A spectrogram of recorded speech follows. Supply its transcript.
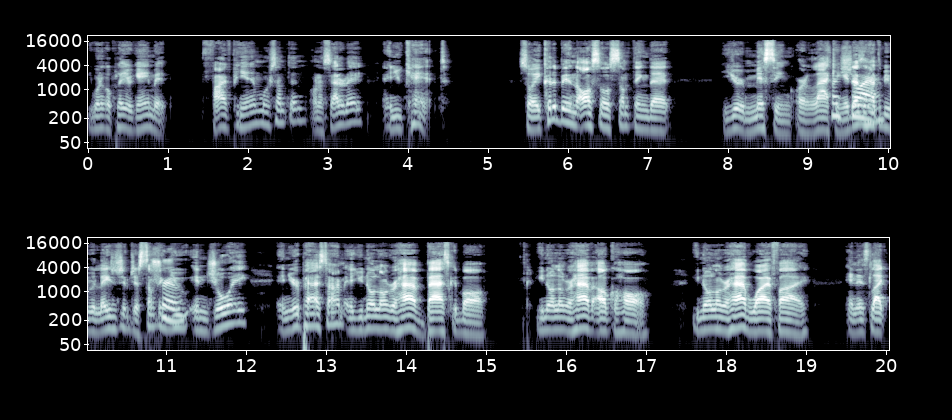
you want to go play your game at 5 p.m. or something on a Saturday, and you can't. So it could have been also something that you're missing or lacking. It doesn't have to be relationship, just something True. you enjoy in your pastime, and you no longer have basketball, you no longer have alcohol, you no longer have Wi-Fi, and it's like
